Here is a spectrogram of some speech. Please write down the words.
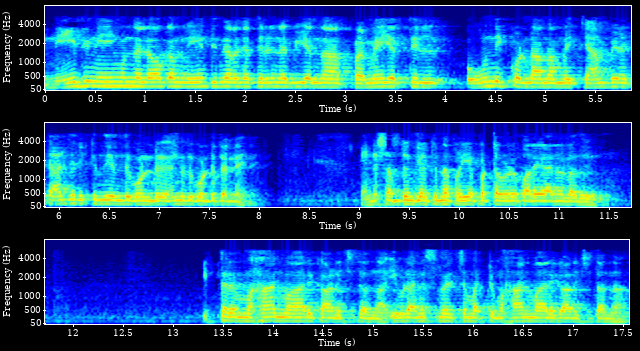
നീതി നീങ്ങുന്ന ലോകം നീതി നിറഞ്ഞ തിരുനബി എന്ന പ്രമേയത്തിൽ ഊന്നിക്കൊണ്ടാണ് നമ്മൾ ഈ ക്യാമ്പയിനൊക്കെ ആചരിക്കുന്നത് എന്തുകൊണ്ട് എന്നതുകൊണ്ട് തന്നെ. എന്റെ ശബ്ദം കേൾക്കുന്ന പ്രിയപ്പെട്ടവരോട് പറയാനുള്ളത് ഇത്തരം മഹാന്മാർ കാണിച്ചു തന്ന ഇവിടെ അനുസ്മരിച്ച മറ്റു മഹാന്മാര് കാണിച്ചു തന്ന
